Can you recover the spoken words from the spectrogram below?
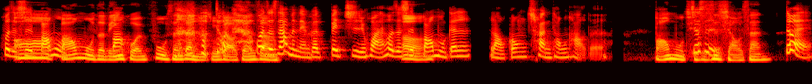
或者是哦保姆，保姆的灵魂附身在女主角 身上，或者是他们两个被置换，或者是嗯保姆跟老公串通好的。保姆其实就是是小三。对，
